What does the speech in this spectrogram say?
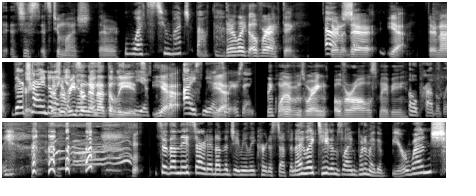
it's just it's too much they're What's too much about them? they're like overacting oh, they're sure. they're yeah they're not They're great. trying to there's like a reason they're not the in a sea leads yeah I see. I see Yeah. what you're saying. i think one of them's wearing overalls maybe Oh, probably. so then they started on the Jamie Lee Curtis stuff, and I like Tatum's line, "What am I, the beer wench?"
